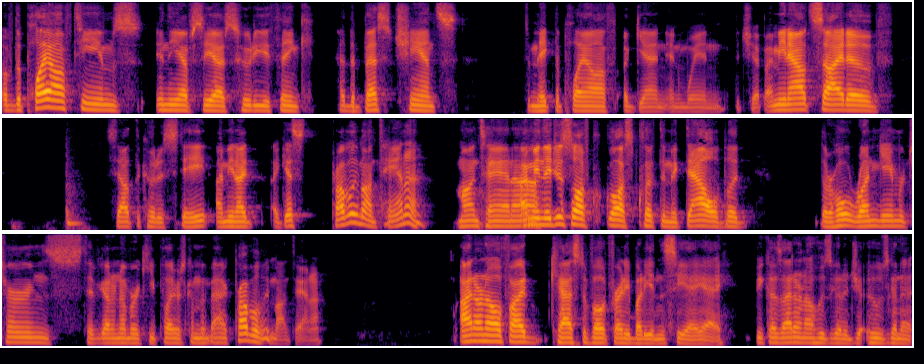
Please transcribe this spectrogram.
Of the playoff teams in the FCS, who do you think had the best chance to make the playoff again and win the chip? I mean, outside of South Dakota State, I mean, I I guess probably Montana. Montana. I mean, they just lost lost Clifton McDowell, but their whole run game returns. They've got a number of key players coming back. Probably Montana. I don't know if I'd cast a vote for anybody in the CAA because I don't know who's gonna who's gonna.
